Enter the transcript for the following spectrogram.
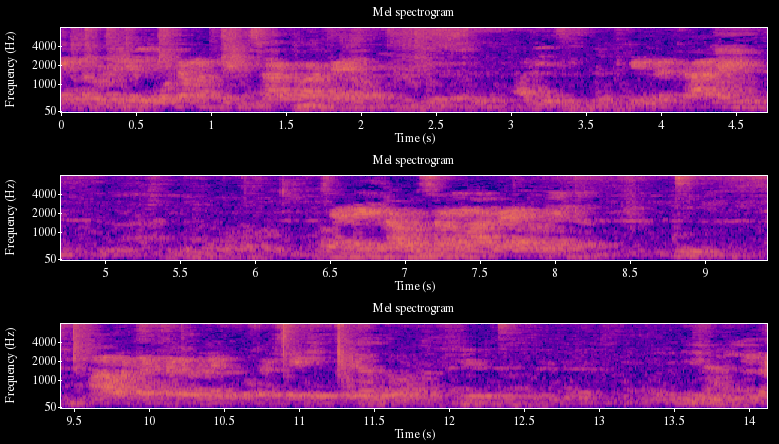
எங்களுடைய கூட்டமைப்பின் சார்பாக இன்று காலை சென்னையில் அவசரமாக மாவட்ட தலைவர்கள் கூட்டத்தில் இருந்தோம் இந்த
